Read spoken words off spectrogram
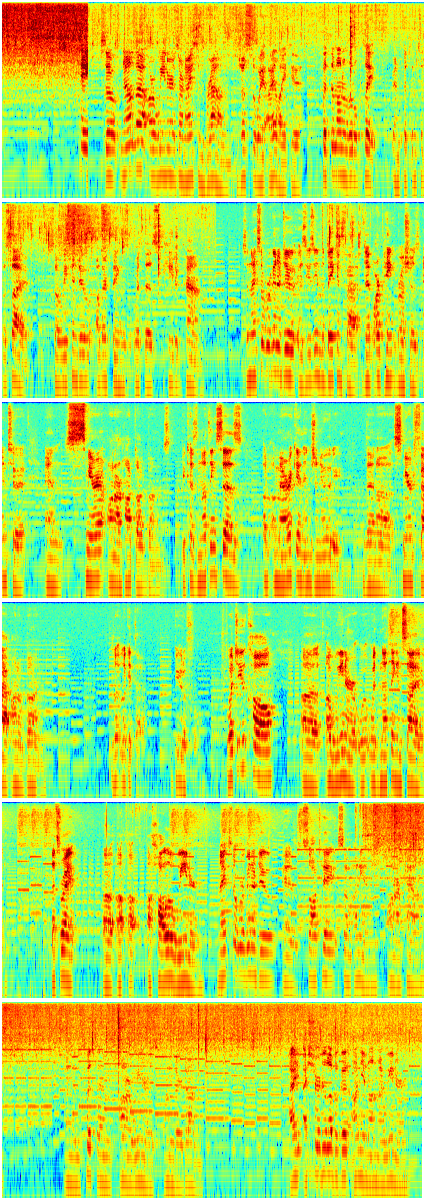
Hey, so now that our wieners are nice and brown, just the way I like it, put them on a little plate and put them to the side so we can do other things with this heated pan. So next what we're gonna do is using the bacon fat, dip our paintbrushes into it and smear it on our hot dog buns because nothing says American ingenuity than smeared fat on a bun. Look, look at that. Beautiful. What do you call uh, a wiener with nothing inside? That's right, uh, a, a, a hollow wiener. Next what we're gonna do is saute some onions on our pan and then put them on our wieners when they're done. I, I sure do love a good onion on my wiener.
